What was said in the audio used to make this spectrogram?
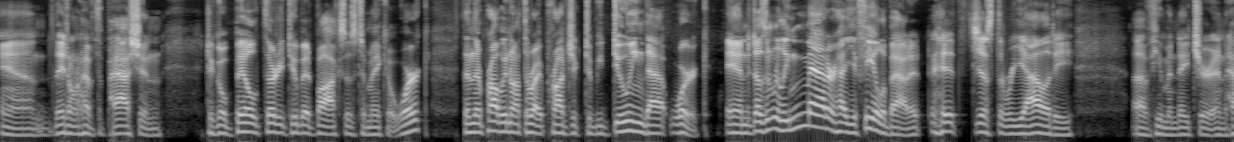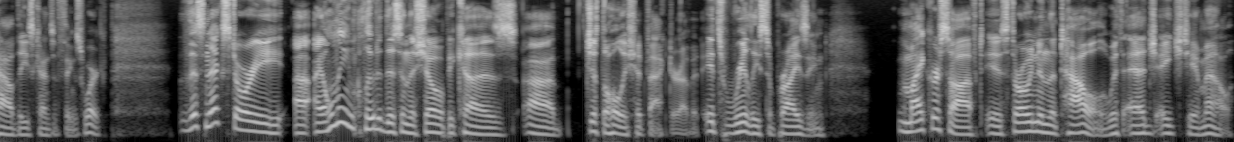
and they don't have the passion to go build 32-bit boxes to make it work, then they're probably not the right project to be doing that work. And it doesn't really matter how you feel about it. It's just the reality of human nature and how these kinds of things work. This next story, uh, I only included this in the show because uh, just the holy shit factor of it. It's really surprising. Microsoft is throwing in the towel with Edge HTML.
